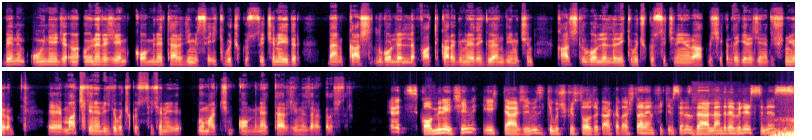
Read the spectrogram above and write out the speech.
Benim önereceğim kombine tercihim ise 2.5 üst seçeneğidir. Ben karşılıklı gollerle Fatih Karagümrük'e de güvendiğim için karşılıklı gollerle de 2.5 üst seçeneğinin rahat bir şekilde geleceğini düşünüyorum. Eee, maç geneli 2.5 üst seçeneği bu maç için kombine tercihimizdir arkadaşlar. Evet, kombine için ilk tercihimiz 2.5 üstü olacak arkadaşlar. Hemfikirseniz değerlendirebilirsiniz.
